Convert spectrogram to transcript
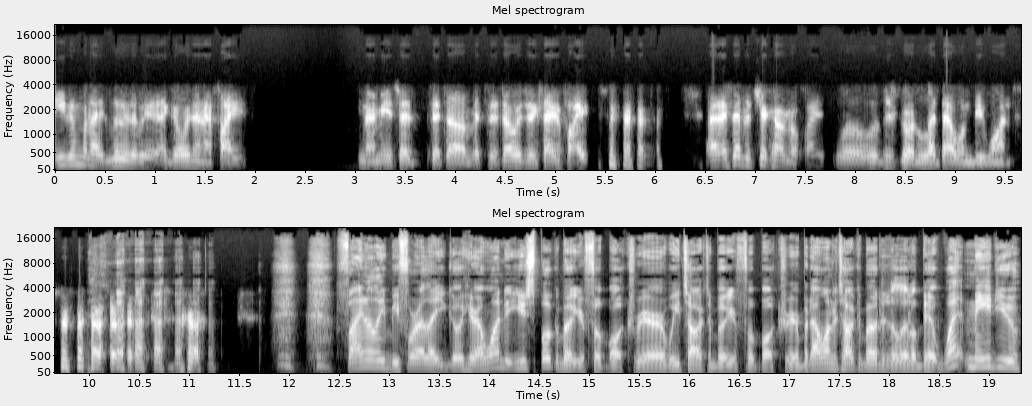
even when I lose, I, I go in and I fight. You know what I mean? It's it's a, it's, it's always an exciting fight. Except the Chicago fight. We'll, we'll just go and let that one be won. Finally, before I let you go here, I wanted you spoke about your football career. We talked about your football career, but I want to talk about it a little bit. What made you,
